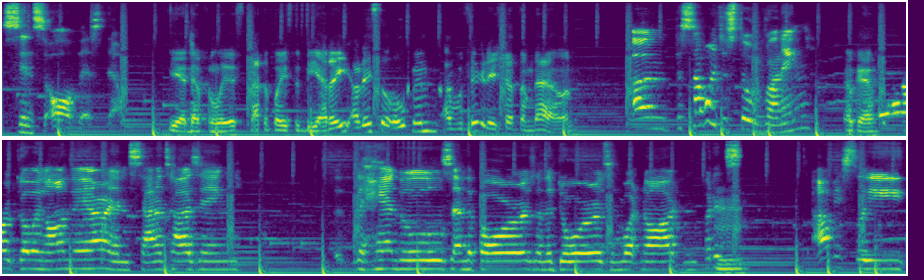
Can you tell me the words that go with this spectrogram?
since all this. though. yeah, definitely. It's not the place to be. Are they are they still open? I would figure they shut them down. Um, the subways are still running, Okay. Or going on there and sanitizing the handles and the bars and the doors and whatnot. And, but it's Mm-hmm. obviously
